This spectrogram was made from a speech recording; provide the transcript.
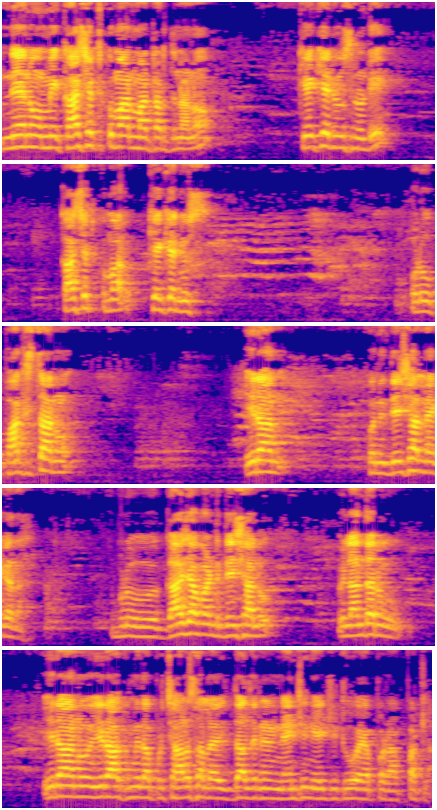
నేను మీ కాశెట్ కుమార్ మాట్లాడుతున్నాను. కేకే న్యూస్ నుండి. Kashet Kumar KK news. ఇప్పుడు పాకిస్తాను ఇరాన్ కొన్ని దేశాలనే కదా. ఇప్పుడు గాజా వంటి దేశాలు వీళ్ళందరూ ఇరాను ఇరాక్ మీద అప్పుడు చాలాసార్లు యుద్ధాలు జరిగిన నైన్టీన్ ఎయిటీ టూ అప్పటి అప్పట్లో.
